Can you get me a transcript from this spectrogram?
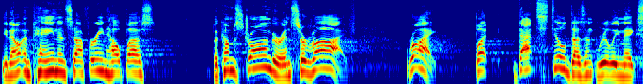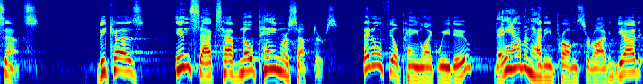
you know, and pain and suffering help us become stronger and survive. Right. But that still doesn't really make sense because insects have no pain receptors. They don't feel pain like we do. They haven't had any problem surviving. You had,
